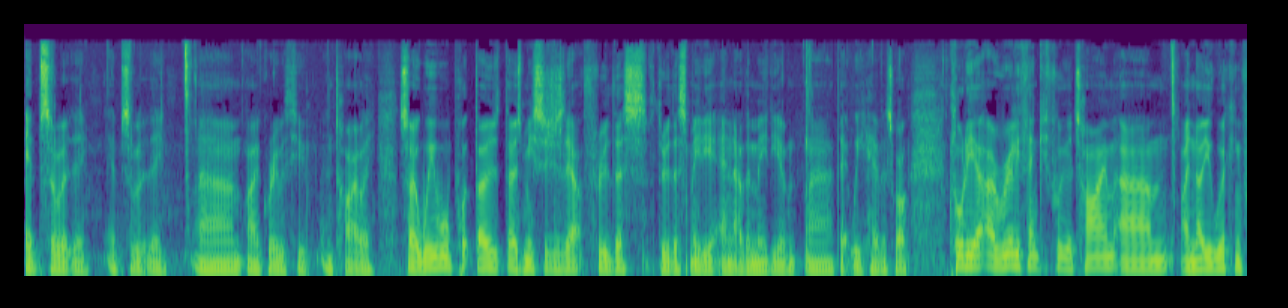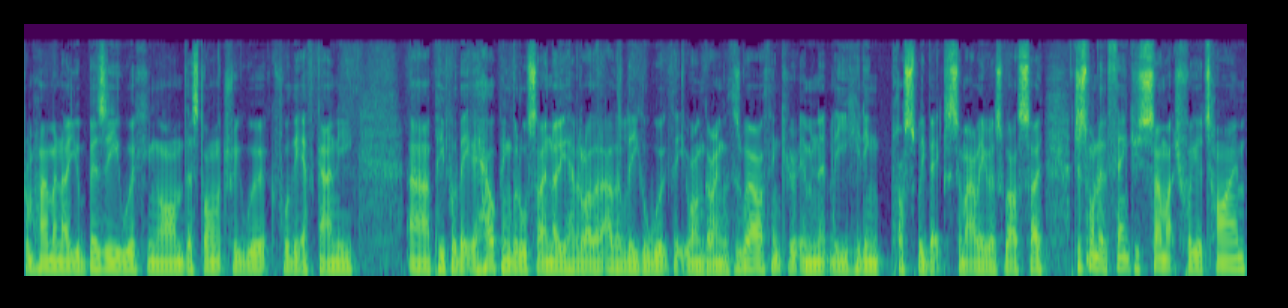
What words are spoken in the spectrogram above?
Absolutely, absolutely. Um, I agree with you entirely. So we will put those those messages out through this through this media and other media uh, that we have as well. Claudia, I really thank you for your time. Um, I know you're working from home. I know you're busy working on this voluntary work for the Afghani uh, people that you're helping, but also I know you have a lot of other legal work that you're ongoing with as well. I think you're imminently heading possibly back to Somalia as well. So I just wanted to thank you so much for your time,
